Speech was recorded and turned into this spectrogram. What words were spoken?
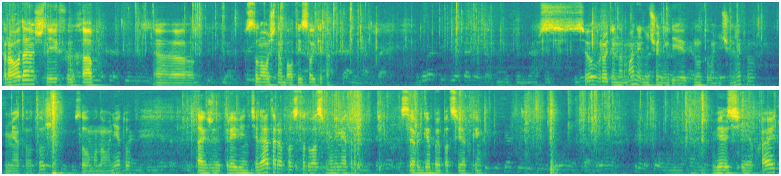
провода, шлейфы, хаб, э, установочные болты сокета. Все вроде нормально, ничего нигде гнутого ничего нету, мятого тоже, сломанного нету. Также три вентилятора по 120 мм с RGB подсветкой. Версия Height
